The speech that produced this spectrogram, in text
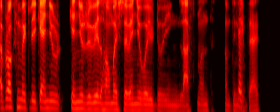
approximately, can you can you reveal how much revenue were you doing last month? Something like that.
